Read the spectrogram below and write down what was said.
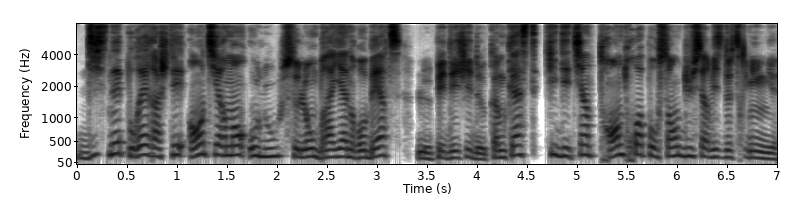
Disney pourrait racheter entièrement Hulu, selon Brian Roberts, le PDG de Comcast, qui détient 33% du service de streaming.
